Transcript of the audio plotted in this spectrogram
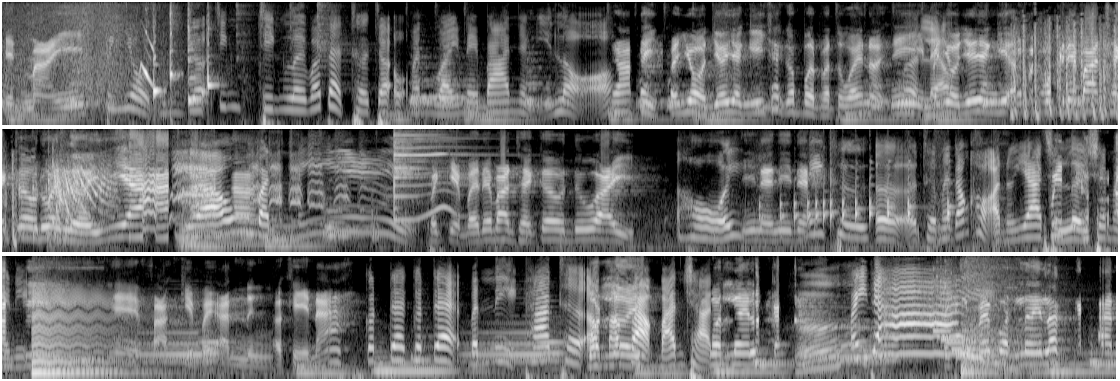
เห็นไหม ประโยชน์มันเยอะจริง ๆ เลยว่าแต่เธอจะเอามันไว้ในบ้านอย่างนี้เหรอ ใช่ ประโยชน์เยอะอย่างนี้ฉันก็เปิดประตูให้หน่อย นี่ เปิดแล้ปว ระโยชน์เยอะอย่างนี้เอาไปไว้ในบ้านชายเกิลด้วยเลยย่าเดี๋ยวบันนี่ไปเก็บไว้ในบ้านชายเกิลด้วย โหยนี่แน่นี่แน่นี่คือเออเธอไม่ต้องขออนุญาตฉันเลยใช่ไหมนี่แหมฝากเก็บไว้อันหนึ่งโอเคนะ ก็ได้ก็ได้บันนี่ถ้าเธอเอาหมดมาเลยฝากบ้านฉันหมดเลยละกันไม่ได้ เก็บไว้หมดเลยละกัน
